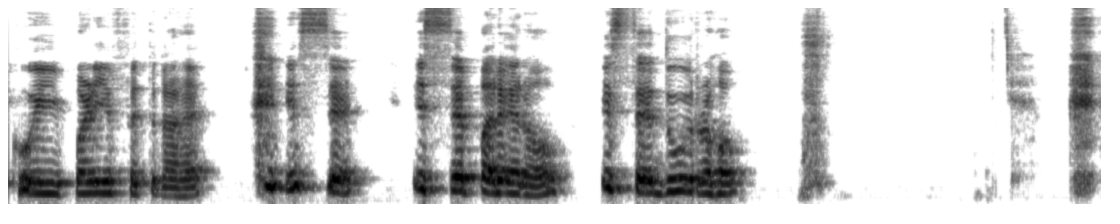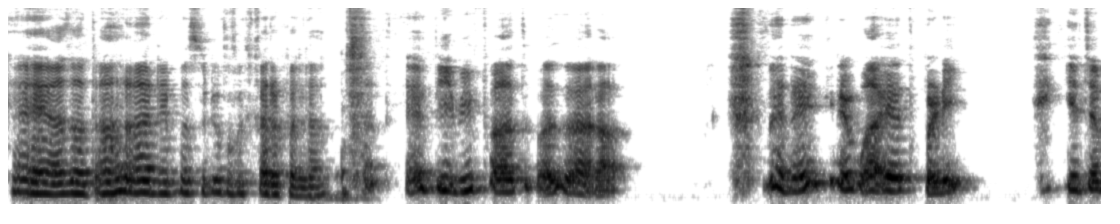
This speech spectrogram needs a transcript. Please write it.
کوئی بڑی فتنہ ہے۔ اس سے اس سے پرے رہو، اس سے دور رہو۔ اے عزاداران مصروف کربلا، اے بی بی فاطمہ زہرا میں نے ایک روایت پڑھی کہ جب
